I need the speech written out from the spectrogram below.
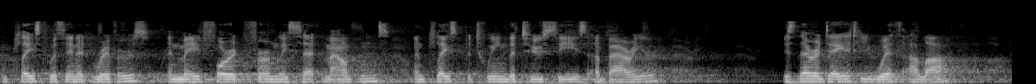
and placed within it rivers, and made for it firmly set mountains, and placed between the two seas a barrier? Is there a deity with Allah?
